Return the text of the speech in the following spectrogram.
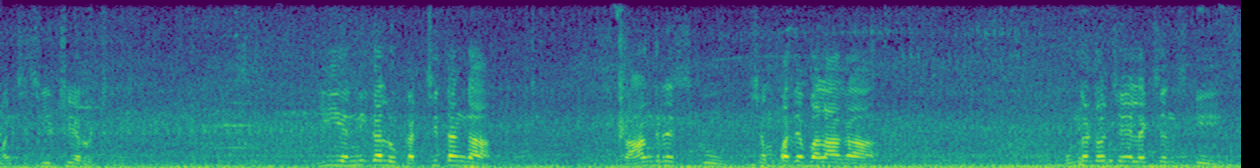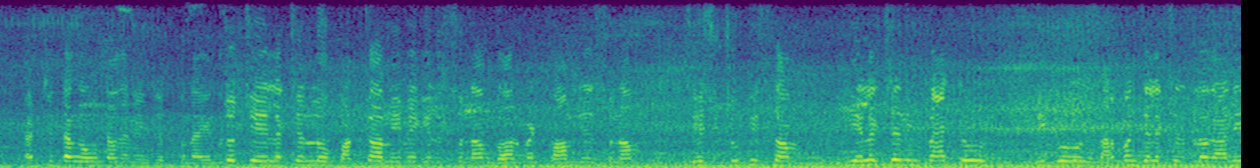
మంచి సీట్ షేర్ వచ్చింది. ఈ ఎన్నికలు ఖచ్చితంగా కాంగ్రెస్కు చెంపదెబ్బలాగా ముందటొచ్చే ఎలక్షన్స్కి ఖచ్చితంగా ఉంటుందని నేను చెప్తున్నా. ఎందుకు వచ్చే ఎలక్షన్లో పక్కా మేమే గెలుస్తున్నాం గవర్నమెంట్ ఫామ్ చేస్తున్నాం చేసి చూపిస్తాం. ఈ ఎలక్షన్ ఇంపాక్ట్ మీకు సర్పంచ్ ఎలక్షన్స్లో కానీ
